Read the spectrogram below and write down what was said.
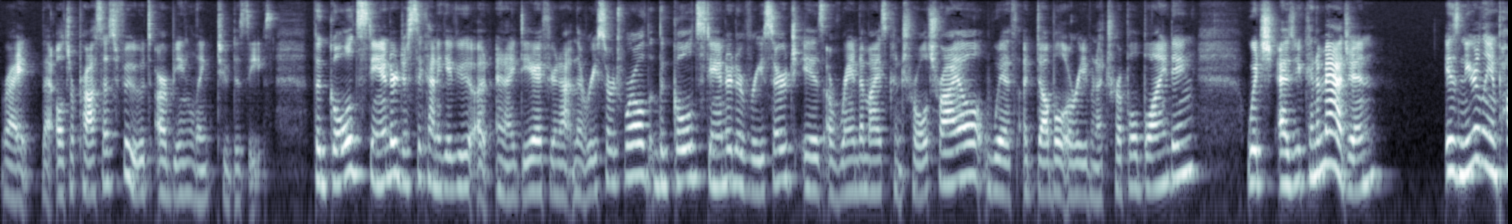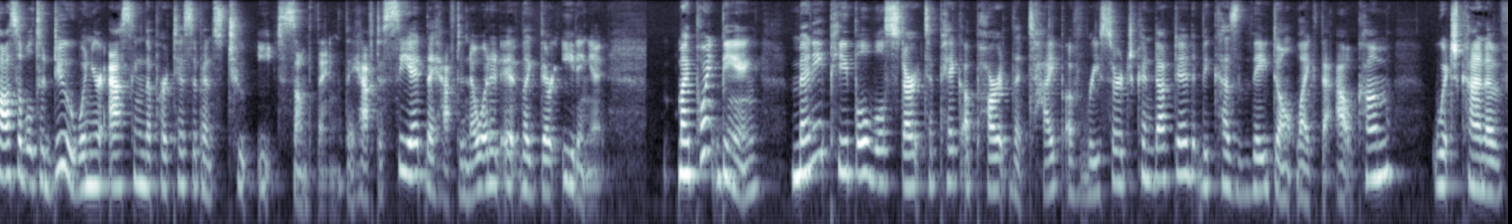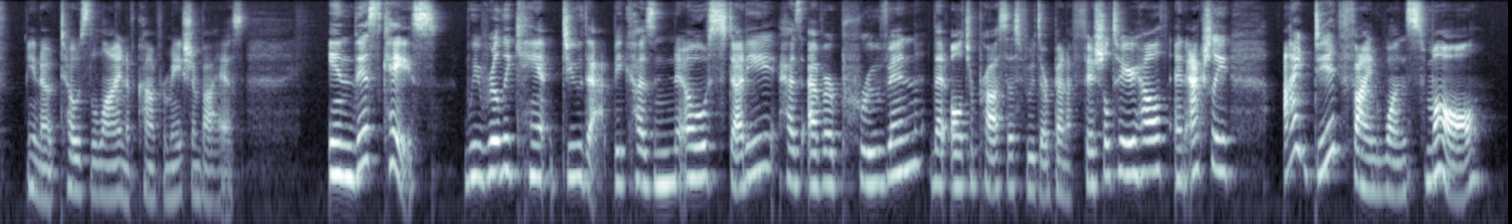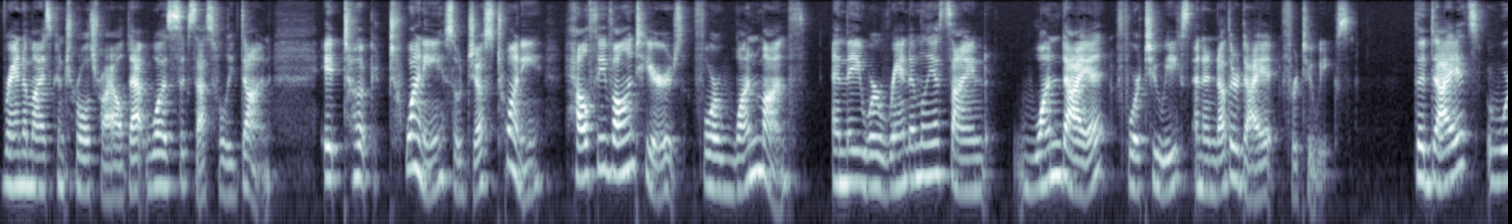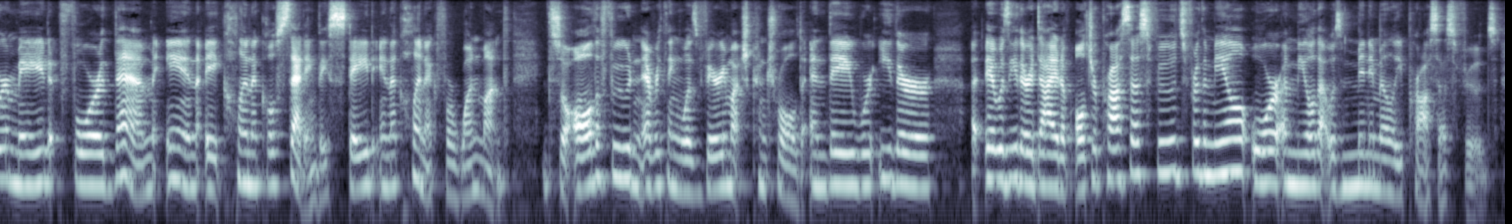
right? That ultra processed foods are being linked to disease. The gold standard, just to kind of give you a, an idea if you're not in the research world, the gold standard of research is a randomized control trial with a double or even a triple blinding, which, as you can imagine, is nearly impossible to do when you're asking the participants to eat something. They have to see it, they have to know what it is, like they're eating it. My point being, many people will start to pick apart the type of research conducted because they don't like the outcome, which kind of, you know, toes the line of confirmation bias. In this case, we really can't do that because no study has ever proven that ultra processed foods are beneficial to your health. And actually, I did find one small randomized control trial that was successfully done. It took 20, so just 20, healthy volunteers for one month, and they were randomly assigned one diet for two weeks and another diet for two weeks. The diets were made for them in a clinical setting. They stayed in a clinic for one month. So all the food and everything was very much controlled. And they were either, it was either a diet of ultra processed foods for the meal or a meal that was minimally processed foods.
